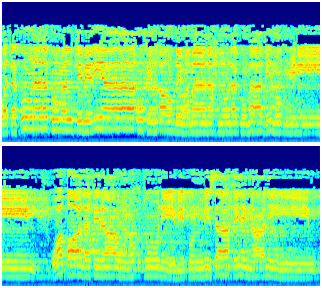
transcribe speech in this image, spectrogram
وتكون لكما الكبرياء في الأرض وما نحن لكما بمؤمنين. وقال فرعون ائتوني بكل ساحر عليم.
